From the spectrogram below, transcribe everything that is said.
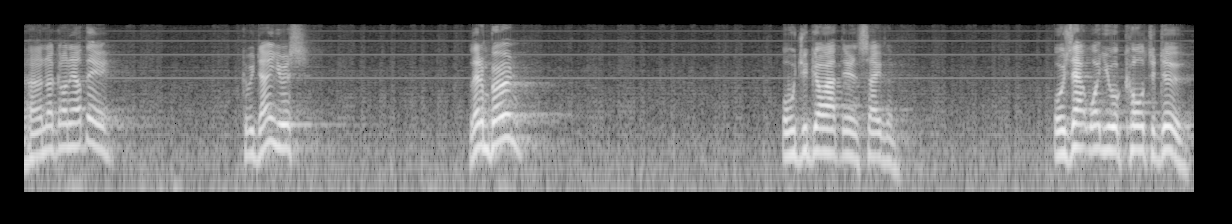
I'm not going out there. Could be dangerous. Let them burn? Or would you go out there and save them? Or is that what you were called to do?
